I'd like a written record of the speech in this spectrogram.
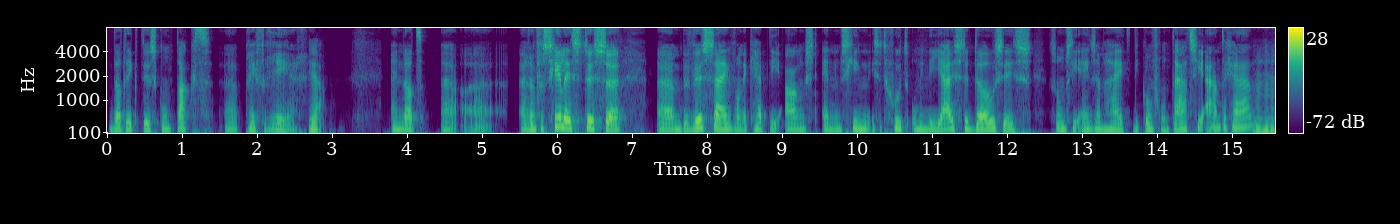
dat ik dus contact eh, prefereer. Ja, En dat eh, eh, er een verschil is tussen ehm, bewustzijn van ik heb die angst en misschien is het goed om in de juiste dosis soms die eenzaamheid, die confrontatie aan te gaan. mhm.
